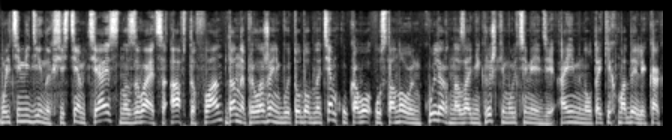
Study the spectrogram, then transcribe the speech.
мультимедийных систем TIS называется AutoFun. Данное приложение будет удобно тем, у кого установлен кулер на задней крышке мультимедии, а именно у таких моделей, как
